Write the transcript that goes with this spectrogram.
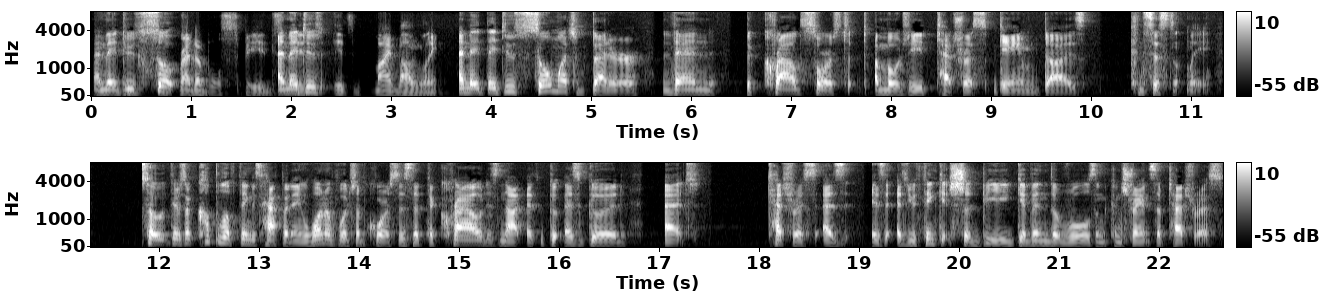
And they do so incredible speeds. And they it's, do it's mind-boggling. And they, they do so much better than the crowdsourced emoji tetris game does consistently so there's a couple of things happening one of which of course is that the crowd is not as good at tetris as as, as you think it should be given the rules and constraints of Tetris.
